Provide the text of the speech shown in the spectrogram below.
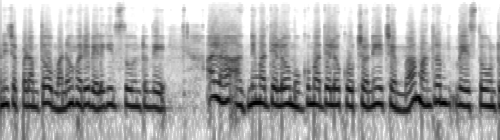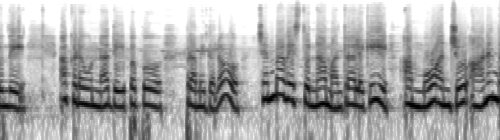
అని చెప్పడంతో మనోహరి వెలిగిస్తూ ఉంటుంది. అలా అగ్ని మధ్యలో ముగ్గు మధ్యలో కూర్చొని చెంబ మంత్రం వేస్తూ ఉంటుంది. అక్కడ ఉన్న దీపపు ప్రమిదలో చెంబ వేస్తున్న మంత్రాలకి అమ్ము అంజు ఆనంద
